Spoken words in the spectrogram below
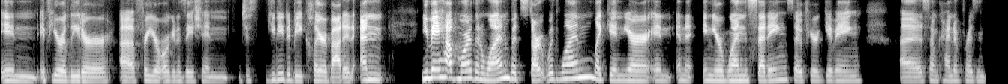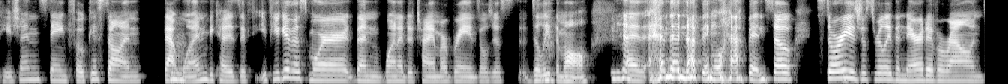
in if you're a leader uh, for your organization just you need to be clear about it. And you may have more than one but start with one like in your in in in your one setting so if you're giving uh, some kind of presentation staying focused on that mm. one because if if you give us more than one at a time our brains will just delete them all yeah. and and then nothing will happen so story is just really the narrative around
